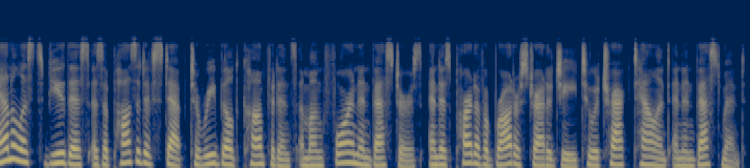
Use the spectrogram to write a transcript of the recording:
Analysts view this as a positive step to rebuild confidence among foreign investors and as part of a broader strategy to attract talent and investment,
